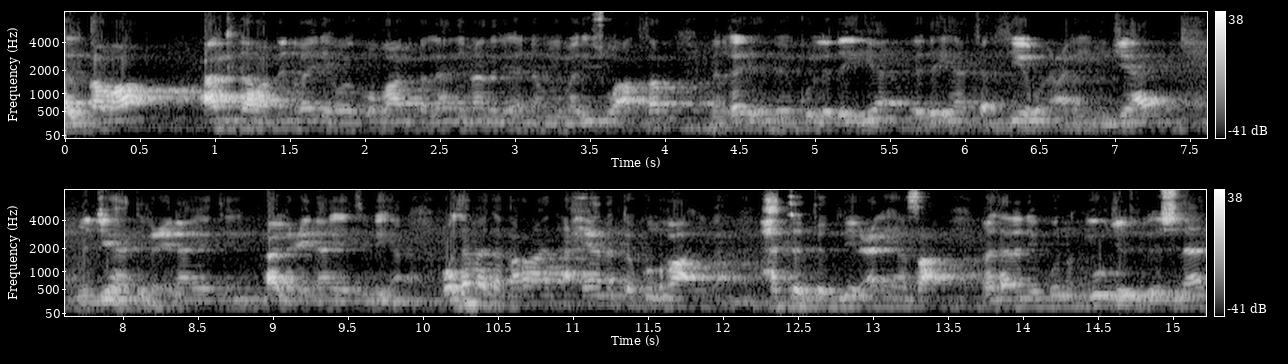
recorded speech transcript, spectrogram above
القضاء أكثر من غيره ويكون ضابطا لها. لماذا؟ لأنه يمارسها أكثر من غيره فيكون لديه لديها تأثير عليه من جهة من جهة العناية العناية بها. وثمة قرائن أحيانا تكون غائبة حتى التدليل عليها صعب. مثلا يكون يوجد في الإسناد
